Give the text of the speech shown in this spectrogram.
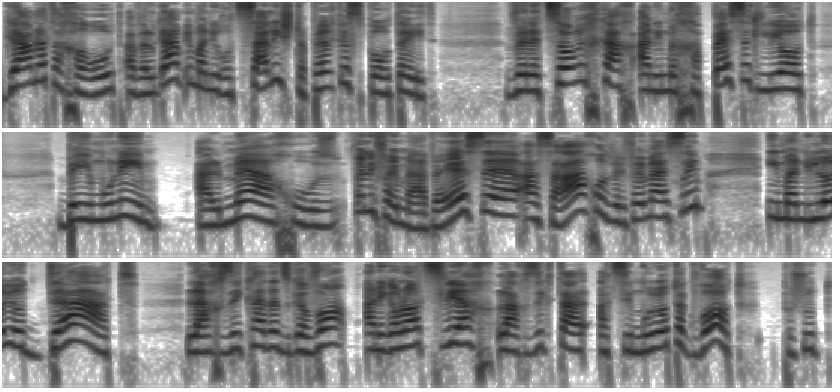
גם לתחרות, אבל גם אם אני רוצה להשתפר כספורטאית. ולצורך כך, אני מחפשת להיות באימונים על 100%, ולפעמים 110, 10% ולפעמים 120, אם אני לא יודעת להחזיק קדנס גבוה, אני גם לא אצליח להחזיק את העצימויות הגבוהות. פשוט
